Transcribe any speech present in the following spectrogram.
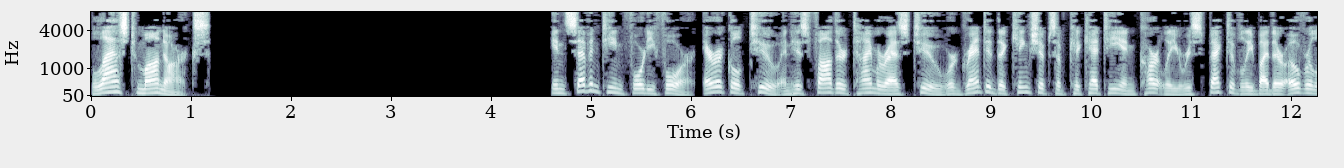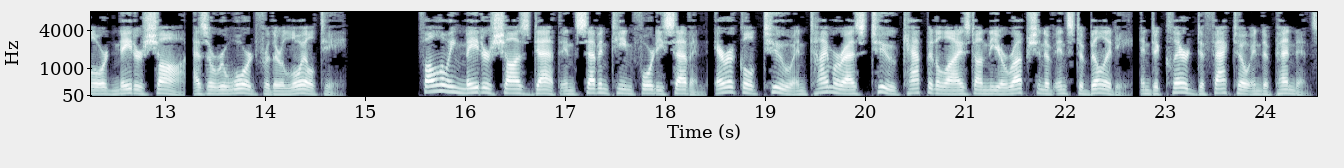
Last monarchs In 1744, Erekle II and his father Teimuraz II were granted the kingships of Kakheti and Kartli respectively by their overlord Nader Shah, as a reward for their loyalty. Following Nader Shah's death in 1747, Erekle II and Teimuraz II capitalized on the eruption of instability, and declared de facto independence.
